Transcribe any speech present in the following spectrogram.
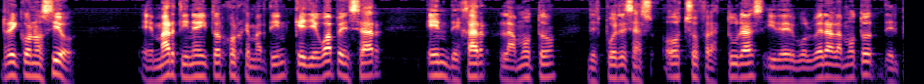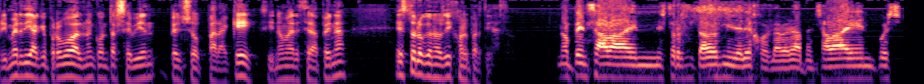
Reconoció eh, Martinator, Jorge Martín, que llegó a pensar en dejar la moto después de esas ocho fracturas y de volver a la moto. El primer día que probó, al no encontrarse bien, pensó, ¿para qué? Si no merece la pena. Esto es lo que nos dijo en el partidazo no pensaba en estos resultados ni de lejos, la verdad. Pensaba en pues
